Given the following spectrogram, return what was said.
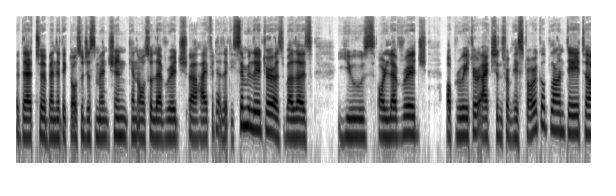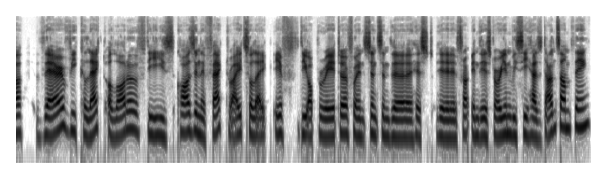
that uh, Benedict also just mentioned, can also leverage a high fidelity simulator as well as use or leverage operator actions from historical plant data. There, we collect a lot of these cause and effect, right? So, like if the operator, for instance, in the hist- in the historian we see has done something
